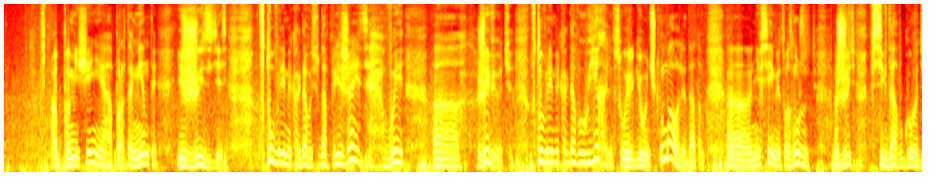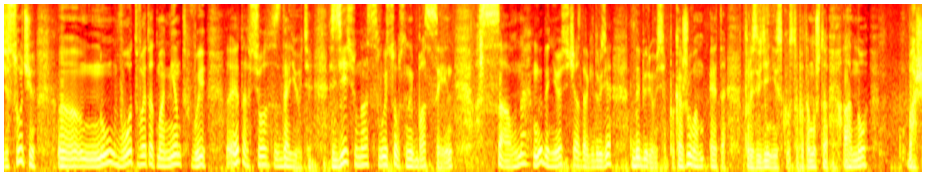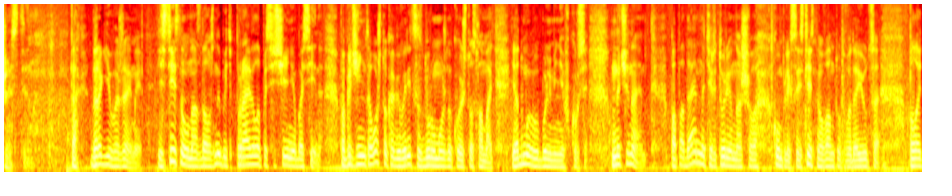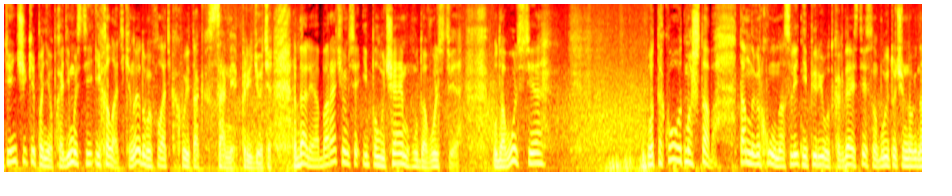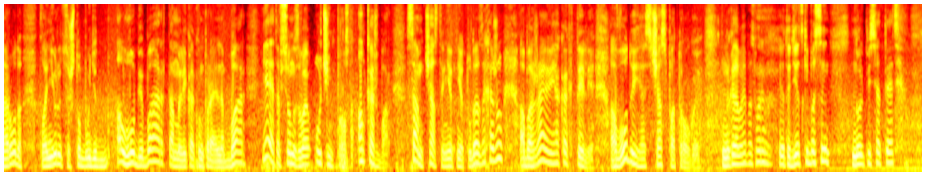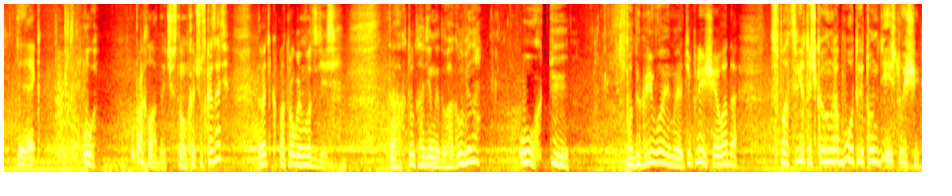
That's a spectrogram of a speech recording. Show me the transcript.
помещения, апартаменты и жить здесь. В то время, когда вы сюда приезжаете, вы э, живете. В то время, когда вы уехали в свой региончик, ну мало ли, да, там э, не все имеют возможность жить всегда в городе Сочи. Э, ну вот в этот момент вы это все сдаете. Здесь у нас свой собственный бассейн, сауна. Мы до нее сейчас, дорогие друзья, доберемся. Покажу вам это произведение искусства, потому что оно божественно. Так, дорогие уважаемые, естественно, у нас должны быть правила посещения бассейна. По причине того, что, как говорится, с дуру можно кое-что сломать. Я думаю, вы более-менее в курсе. Начинаем. Попадаем на территорию нашего комплекса. Естественно, вам тут выдаются полотенчики по необходимости и халатики. Но я думаю, в халатиках вы и так сами придете. Далее оборачиваемся и получаем удовольствие. Удовольствие вот такого вот масштаба. Там наверху у нас летний период, когда, естественно, будет очень много народа. Планируется, что будет лобби-бар, там, или как он правильно, бар. Я это все называю очень просто. Алкаш-бар. Сам часто нет-нет туда захожу. Обожаю я коктейли. А воду я сейчас потрогаю. Ну-ка, давай посмотрим. Это детский бассейн. 0,55. Так. О, ну, прохладно, честно вам хочу сказать. Давайте-ка потрогаем вот здесь. Так, тут 1,2 глубина. Ух ты! Подогреваемая, теплейшая вода. С подсветочкой он работает, он действующий.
